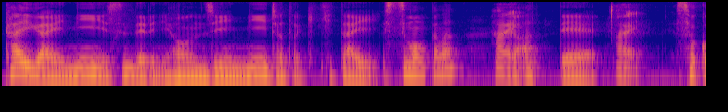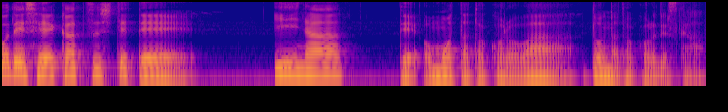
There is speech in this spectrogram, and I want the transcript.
海外に住んでる日本人にちょっと聞きたい質問かな、はい、があって、はい、そこで生活してていいなって思ったところはどんなところですか？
